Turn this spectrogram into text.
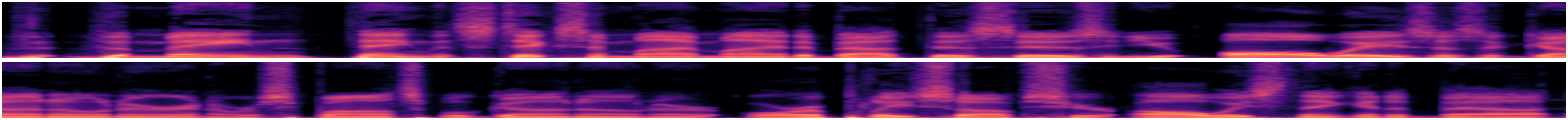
The, the main thing that sticks in my mind about this is, and you always, as a gun owner and a responsible gun owner or a police officer, always thinking about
